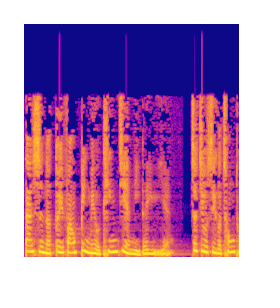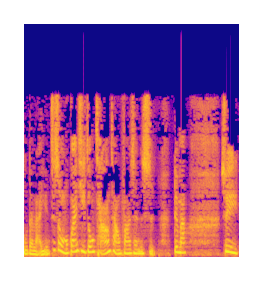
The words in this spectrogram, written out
但是呢，对方并没有听见你的语言，这就是一个冲突的来源，这是我们关系中常常发生的事，对吗？所以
